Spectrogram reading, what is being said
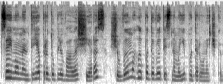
Цей момент я продублювала ще раз, щоб ви могли подивитись на мої подаруночки.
